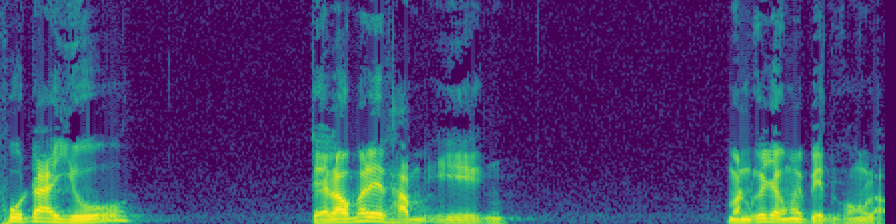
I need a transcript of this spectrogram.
พูดได้อยู่ แต่เราไม่ได้ทำเอง มันก็ยังไม่เป็นของเรา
